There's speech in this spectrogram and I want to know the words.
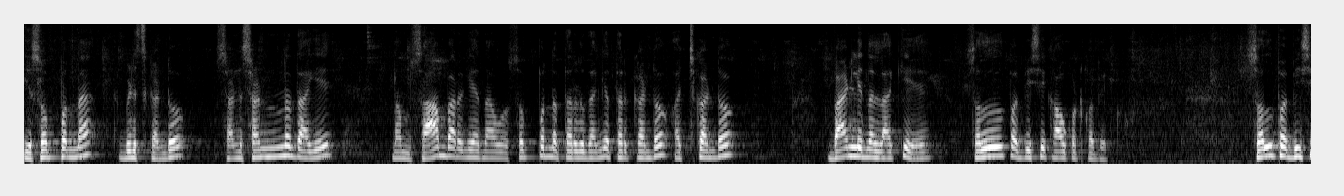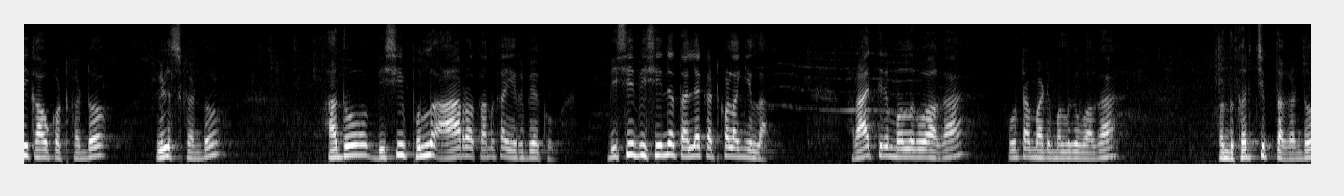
ಈ ಸೊಪ್ಪನ್ನು ಬಿಡಿಸ್ಕೊಂಡು ಸಣ್ಣ ಸಣ್ಣದಾಗಿ ನಮ್ಮ ಸಾಂಬಾರಿಗೆ ನಾವು ಸೊಪ್ಪನ್ನು ತರಗದಂಗೆ ತರ್ಕೊಂಡು, ಹಚ್ಕೊಂಡು ಬಾಣಲಿನಲ್ಲಿ ಹಾಕಿ ಸ್ವಲ್ಪ ಬಿಸಿ ಕಾವು ಕೊಟ್ಕೋಬೇಕು. ಸ್ವಲ್ಪ ಬಿಸಿ ಕಾವು ಕೊಟ್ಕೊಂಡು ಇಳಿಸ್ಕೊಂಡು ಅದು ಬಿಸಿ ಫುಲ್ ಆರೋ ತನಕ ಇರಬೇಕು. ಬಿಸಿ ಬಿಸಿನೇ ತಲೆ ಕಟ್ಕೊಳ್ಳೋಂಗಿಲ್ಲ ರಾತ್ರಿ ಮಲಗುವಾಗ, ಊಟ ಮಾಡಿ ಮಲಗುವಾಗ ಒಂದು ಕರ್ಚಿಪ್ ತಗೊಂಡು,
